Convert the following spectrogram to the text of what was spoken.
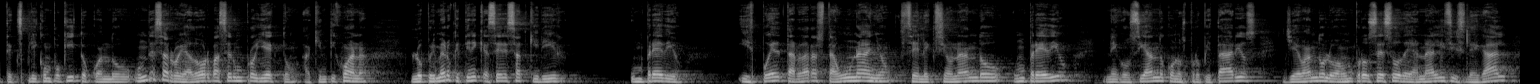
Y te explico un poquito, cuando un desarrollador va a hacer un proyecto aquí en Tijuana, lo primero que tiene que hacer es adquirir un predio y puede tardar hasta un año seleccionando un predio, negociando con los propietarios, llevándolo a un proceso de análisis legal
